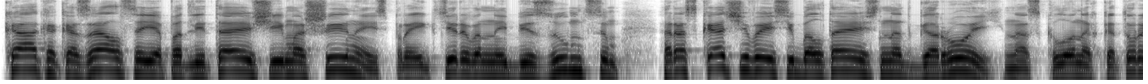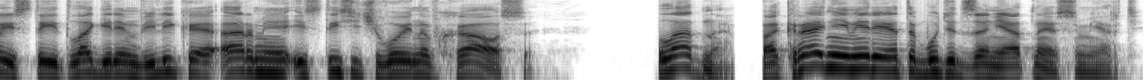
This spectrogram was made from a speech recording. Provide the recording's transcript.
Как оказался я под летающей машиной, спроектированной безумцем, раскачиваясь и болтаясь над горой, на склонах которой стоит лагерем великая армия из тысяч воинов хаоса? Ладно, по крайней мере, это будет занятная смерть.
